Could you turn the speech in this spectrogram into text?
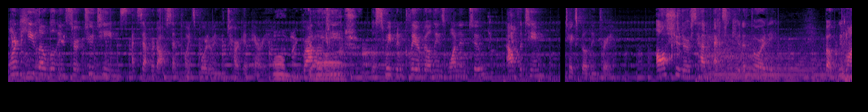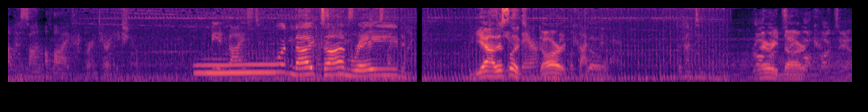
One helo will insert two teams at separate offset points bordering the target area. Oh my Bravo gosh. team will sweep and clear buildings one and two. Alpha team takes building three. All shooters have execute authority, but we want Hassan alive for interrogation. Be advised. Ooh, Hassan nighttime raid. Yeah, this looks there, dark they will die though. Good hunting. Very dark. Team offloads here.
